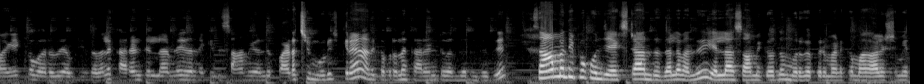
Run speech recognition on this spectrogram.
மயக்க வருது அப்படின்றதால கரண்ட் இல்லாமலே அன்னைக்கு இது சாமி வந்து படைச்சு முடிக்கிறேன். அதுக்கப்புறம் தான் கரண்ட் வந்து இருந்தது. சாமந்திப்பு கொஞ்சம் எக்ஸ்ட்ரா இருந்ததால வந்து எல்லா சாமிக்கும் வந்து முருகப்பெருமானுக்கு மகாலட்சுமி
